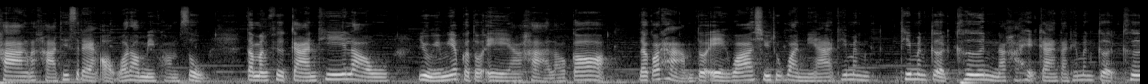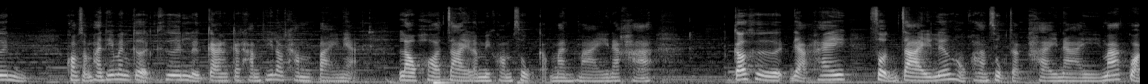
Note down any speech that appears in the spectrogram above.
ข้างนะคะ ที่แสดงออกว่าเรามีความสุข แต่มันคือการที่เราอยู่เงียบๆกับตัวเองอะค่ะแล้วก็แล้วก็ถามตัวเองว่าชีวิตทุกวันนี้ที่มันที่มันเกิดขึ้นนะคะ เหตุการณ์ต่างที่มันเกิดขึ้น ความสัมพันธ์ที่มันเกิดขึ้น หรือการกระทำที่เราทำไปเนี่ยเราพอใจเรามีความสุขกับมันไหมนะคะ ก็คืออยากให้สนใจเรื่องของความสุขจากภายในมากกว่า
